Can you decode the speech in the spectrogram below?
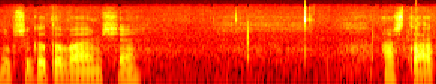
Nie przygotowałem się. Aż tak.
